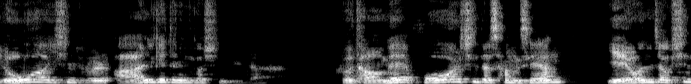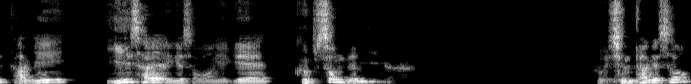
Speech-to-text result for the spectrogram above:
여호와이신 줄을 알게 되는 것입니다. 그 다음에 훨씬 더 상세한 예언적 신탁이 이사야에게서 왕에게 급송됩니다. 그 신탁에서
